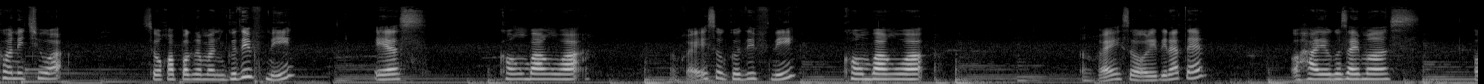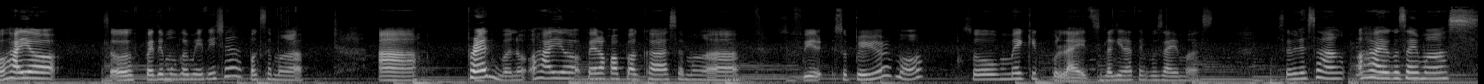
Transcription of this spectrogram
Konnichiwa. So, kapag naman good evening is konbanwa. Okay, so good evening. Konbanwa. Okay, so ulitin natin. Ohayo gozaimasu. Ohayo. So, pwede mong gamitin siya pag sa mga uh, friend mo, no? Ohayo. Pero kapag ka sa mga superior mo, so make it polite. So, lagyan natin gozaimasu. So, minasang, ohayo gozaimasu.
